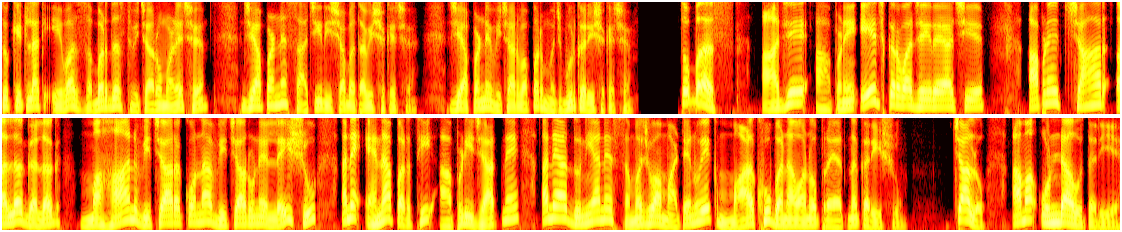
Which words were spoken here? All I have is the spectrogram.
તો કેટલાક એવા જબરદસ્ત વિચારો મળે છે, જે આપણને સાચી દિશા બતાવી શકે છે, જે આપણને વિચારવા પર મજબૂર કરી શકે છે. તો બસ, આજે આપણે એ જ કરવા જઈ રહ્યા છીએ. આપણે ચાર અલગ અલગ મહાન વિચારકોના વિચારોને લઈશું અને એના પરથી આપણી જાતને અને આ દુનિયાને સમજવા માટેનું એક માળખું બનાવવાનો પ્રયત્ન કરીશું. ચાલો, આમાં ઊંડા ઉતરીએ.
